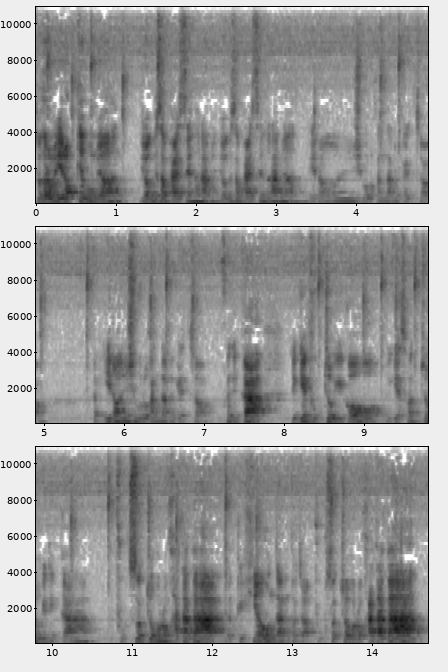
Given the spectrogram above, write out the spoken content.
자 그러면 이렇게 보면 여기서 발생을 하면 여기서 발생을 하면 이런 식으로 간다는 거겠죠. 그러니까 이런 식으로 간다는 거겠죠. 그러니까 이게 북쪽이고 이게 서쪽이니까 북서쪽으로 가다가 이렇게 휘어온다는 거죠. 북서쪽으로 가다가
